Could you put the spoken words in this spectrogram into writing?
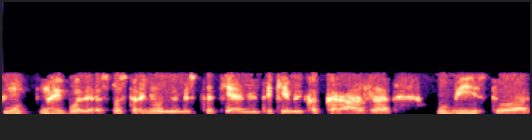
ну, наиболее распространенными статьями, такими как кража, убийство,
